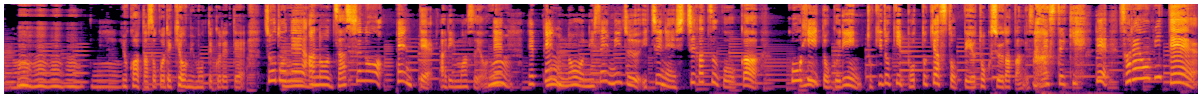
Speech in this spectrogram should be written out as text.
うんうんうん。うんよかった、そこで興味持ってくれて。ちょうどね、うんあの、雑誌のペンってありますよね。うんで、ペンの2021年7月号が、コーヒーとグリーン、時々ポッドキャストっていう特集だったんですよねあ。素敵。で、それを見て、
